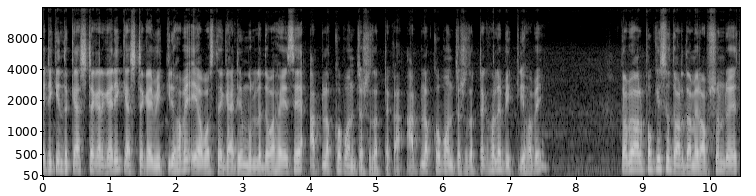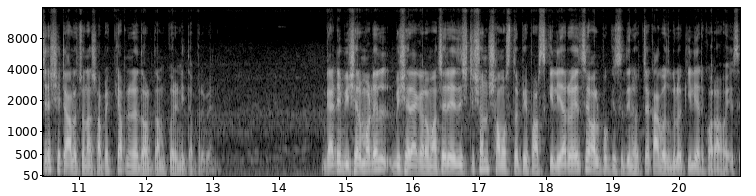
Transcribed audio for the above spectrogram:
এটি কিন্তু ক্যাশ টাকার গাড়ি, ক্যাশ টাকায় বিক্রি হবে। এই অবস্থায় গাড়িটির মূল্য দেওয়া হয়েছে আট লক্ষ পঞ্চাশ হাজার টাকা। আট লক্ষ পঞ্চাশ হাজার টাকা হলে বিক্রি হবে। তবে অল্প কিছু দরদামের অপশন রয়েছে, সেটা আলোচনা সাপেক্ষে আপনারা দরদাম করে নিতে পারবেন। গাড়িটি বিশের মডেল, বিশের এগারো মাসের রেজিস্ট্রেশন, সমস্ত পেপার্স ক্লিয়ার রয়েছে, অল্প কিছুদিন হচ্ছে কাগজগুলো ক্লিয়ার করা হয়েছে।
